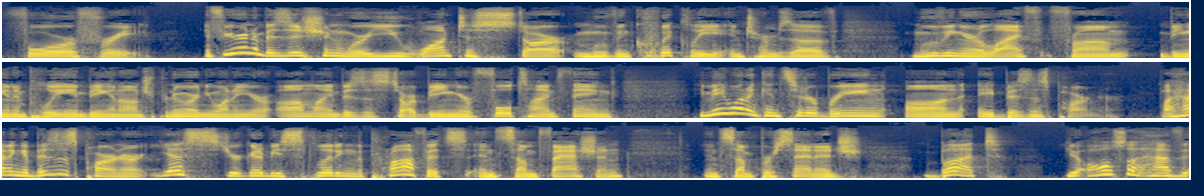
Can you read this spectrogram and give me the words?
for free. If you're in a position where you want to start moving quickly in terms of moving your life from being an employee and being an entrepreneur, and you want your online business to start being your full time thing, you may want to consider bringing on a business partner. By having a business partner, yes, you're going to be splitting the profits in some fashion, in some percentage, but you also have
